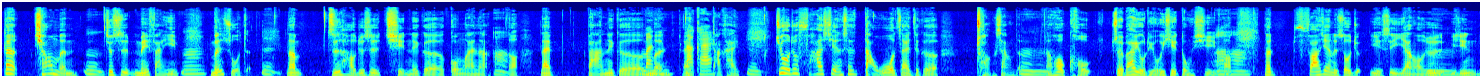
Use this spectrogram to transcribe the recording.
但敲门，嗯，就是没反应，嗯，门锁着，嗯，那只好就是请那个公安啊，哦，来把那个门打开，打开，嗯，结果就发现他是倒卧在这个床上的，嗯，然后口嘴巴有流一些东西啊，那发现的时候就也是一样哦，就是已经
